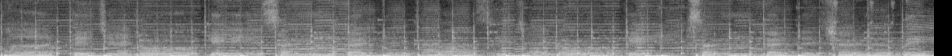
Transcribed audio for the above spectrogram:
भक्त जनों के संकट संकट क्षण में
